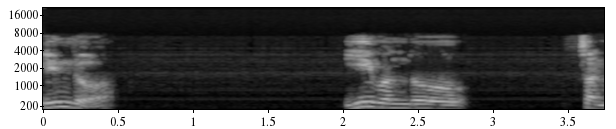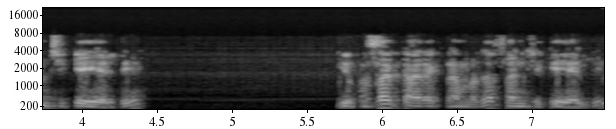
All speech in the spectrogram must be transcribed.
ಇಂದು ಈ ಒಂದು ಸಂಚಿಕೆಯಲ್ಲಿ, ಈ ಹೊಸ ಕಾರ್ಯಕ್ರಮದ ಸಂಚಿಕೆಯಲ್ಲಿ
